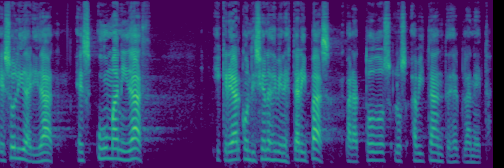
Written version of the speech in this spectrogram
es solidaridad, es humanidad y crear condiciones de bienestar y paz para todos los habitantes del planeta.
